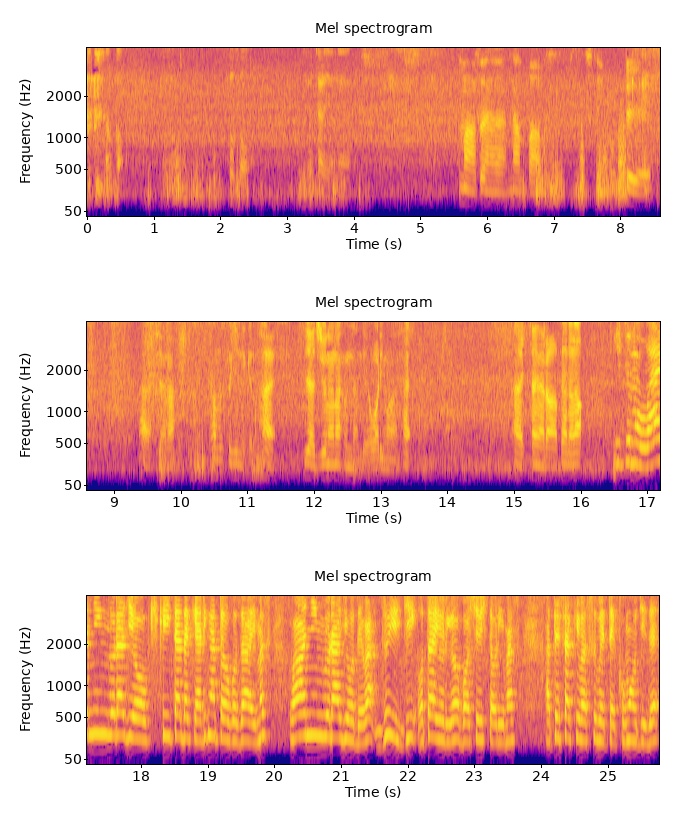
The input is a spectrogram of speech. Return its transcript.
あなんか、うん、そうそう。気持ち悪いよねまあそうやなナンパしていこうっていう話やな寒すぎんねんけどはいじゃあ17分なんで終わりますはい、さよならさよならいつもワーニングラジオをお聞きいただきありがとうございます。ワーニングラジオでは随時お便りを募集しております。宛先はすべて小文字で、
